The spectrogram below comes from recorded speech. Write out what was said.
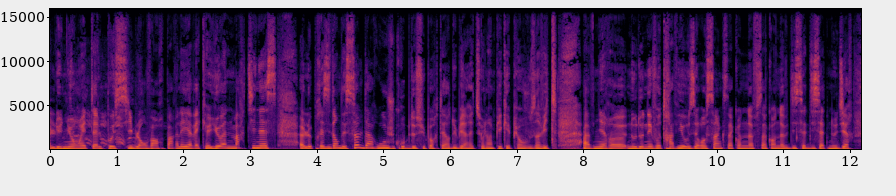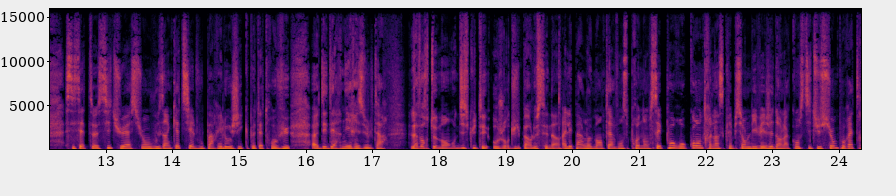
L'union est-elle possible? On va en reparler avec Johan Martinez, le président des Soldats Rouges, groupe de supporters du Biarritz Olympique. Et puis on vous invite à venir euh, nous donner votre avis au 05 59 59 17 17, nous dire si cette situation vous inquiète, si elle vous paraît logique, peut-être au vu euh, des derniers résultats. L'avortement discuté aujourd'hui par le Sénat. Les parlementaires vont se prononcer pour ou contre l'inscription de l'IVG dans la Constitution pour être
